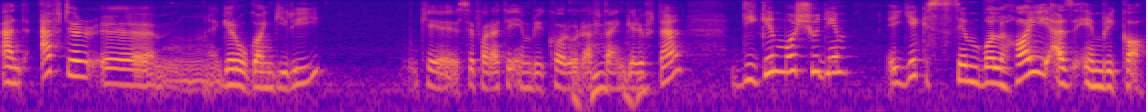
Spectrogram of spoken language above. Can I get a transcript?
And after um, گروگانگیری که سفارت امریکا رو رفتن گرفتن دیگه ما شدیم یک سمبل هایی از امریکا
